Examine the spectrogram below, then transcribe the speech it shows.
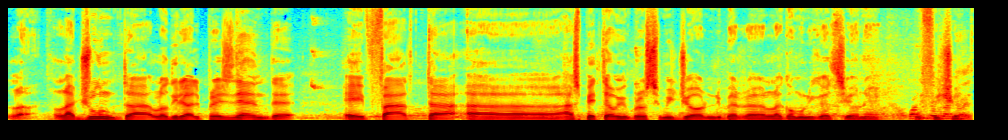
La, la giunta, lo dirà il Presidente, è fatta, eh, aspettiamo i prossimi giorni per la comunicazione ufficiale.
